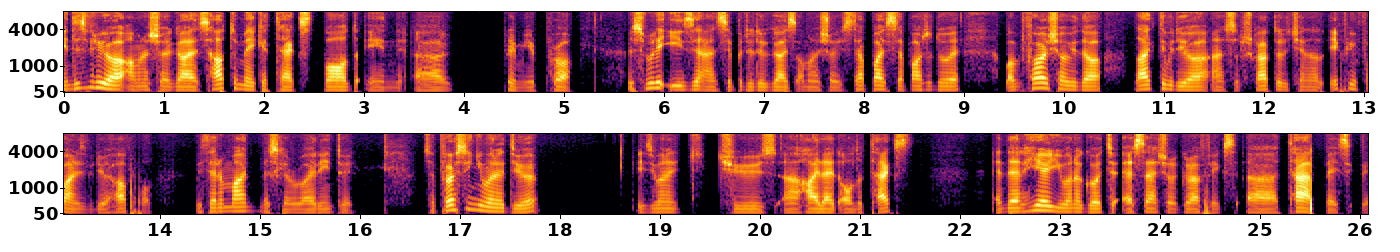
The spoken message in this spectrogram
In this video, I'm going to show you guys how to make a text bold in uh, Premiere Pro. It's really easy and simple to do guys. I'm going to show you step by step how to do it. But before I show you though, like the video and subscribe to the channel if you find this video helpful. With that in mind, let's get right into it. So first thing you want to do is you want to choose uh, highlight all the text and then here you want to go to essential graphics uh, tab basically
